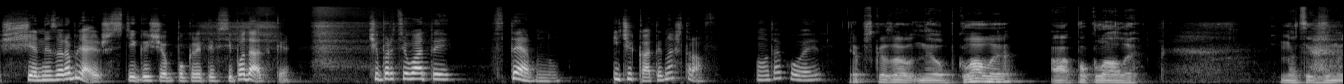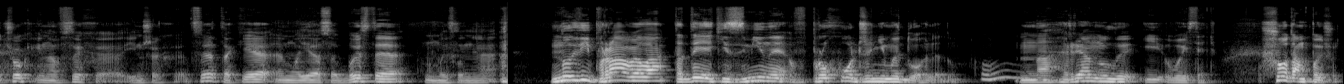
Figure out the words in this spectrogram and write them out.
ще не заробляєш стільки, щоб покрити всі податки. Чи працювати в темну і чекати на штраф? Отакої. Я б сказав, не обклали, а поклали на цих жіночок і на всіх е, інших. Це таке моє особисте мислення. Нові правила та деякі зміни в проходженні медогляду. Нагрянули і висять. Що там пишуть?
